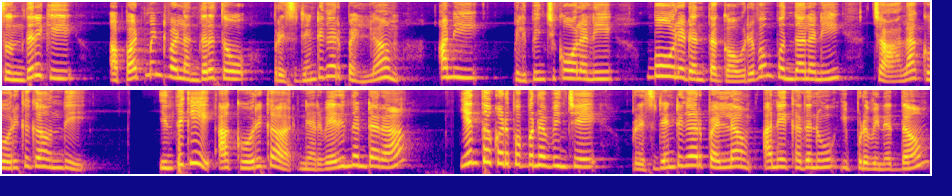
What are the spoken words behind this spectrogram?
సుందరికి అపార్ట్మెంట్ వాళ్ళందరితో ప్రెసిడెంట్ గారు పెళ్ళాం అని పిలిపించుకోవాలని బోలెడంత గౌరవం పొందాలని చాలా కోరికగా ఉంది. ఇంతకీ ఆ కోరిక నెరవేరిందంటారా? ఎంతో కడుపబ్బు నవ్వించే ప్రెసిడెంట్ గారు పెళ్ళాం అనే కథను ఇప్పుడు వినేద్దాం.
